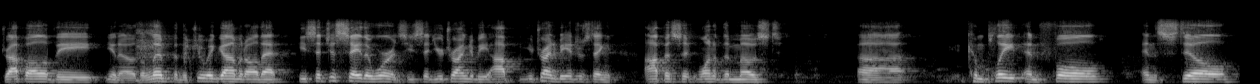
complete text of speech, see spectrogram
drop all of the, you know, the limp and the chewing gum and all that. He said, just say the words. He said, you're trying to be op- you're trying to be interesting opposite one of the most uh, complete and full and still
